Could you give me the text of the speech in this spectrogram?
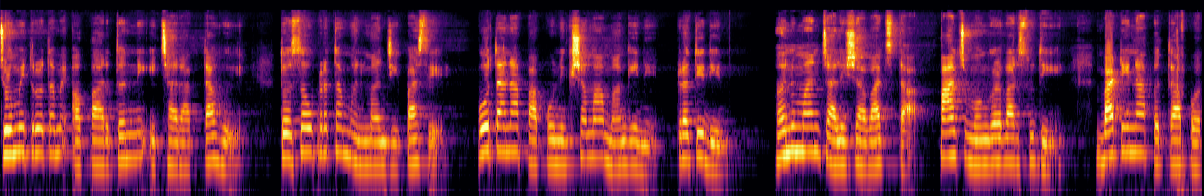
જો મિત્રો તમે અપાર ધનની ઈચ્છા રાખતા હોય, તો સૌપ્રથમ હનુમાનજી પાસે પોતાના પાપોની ક્ષમા માંગીને પ્રતિદિન હનુમાન ચાલીસા વાંચતા પાંચ મંગળવાર સુધી બાટીના પત્તા પર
